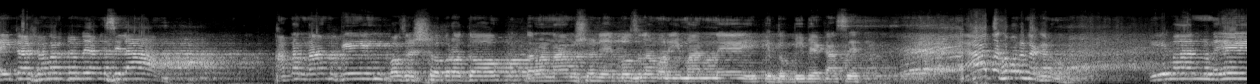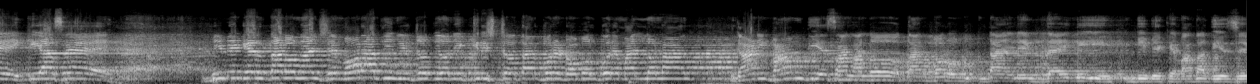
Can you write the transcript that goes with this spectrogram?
এইটা শোনার জন্য আমি ছিলাম। আপনার নাম কি? বলছে সুব্রত। নাম শুনে বুঝলাম ওর ইমান নেই কিন্তু বিবেক আছে। হ্যাঁ কথা বলে না কেন? ইমান নেই কি আছে? বিবেকের তাড়নায় সে মরা জিনিস যদিও নিকৃষ্ট, তারপরে ডবল করে মারলো না। গাড়ি বাম দিয়ে চালালো তারপর ডাইরেক্ট দেয়নি, বিবেকে বাধা দিয়েছে।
